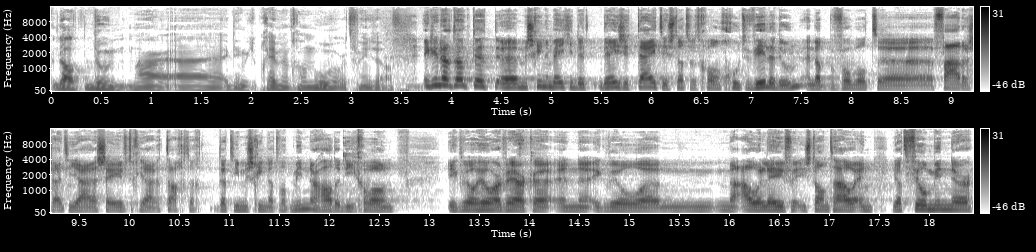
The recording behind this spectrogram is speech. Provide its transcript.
dat doen. Maar eh, ik denk dat je op een gegeven moment gewoon moe wordt van jezelf. Ik denk dat het ook de, eh, misschien een beetje de, deze tijd is dat we het gewoon goed willen doen. En dat bijvoorbeeld eh, vaders uit de jaren 70, jaren 80, dat die misschien dat wat minder hadden. Die gewoon, ik wil heel hard werken en ik wil mijn oude leven in stand houden. En je had veel minder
